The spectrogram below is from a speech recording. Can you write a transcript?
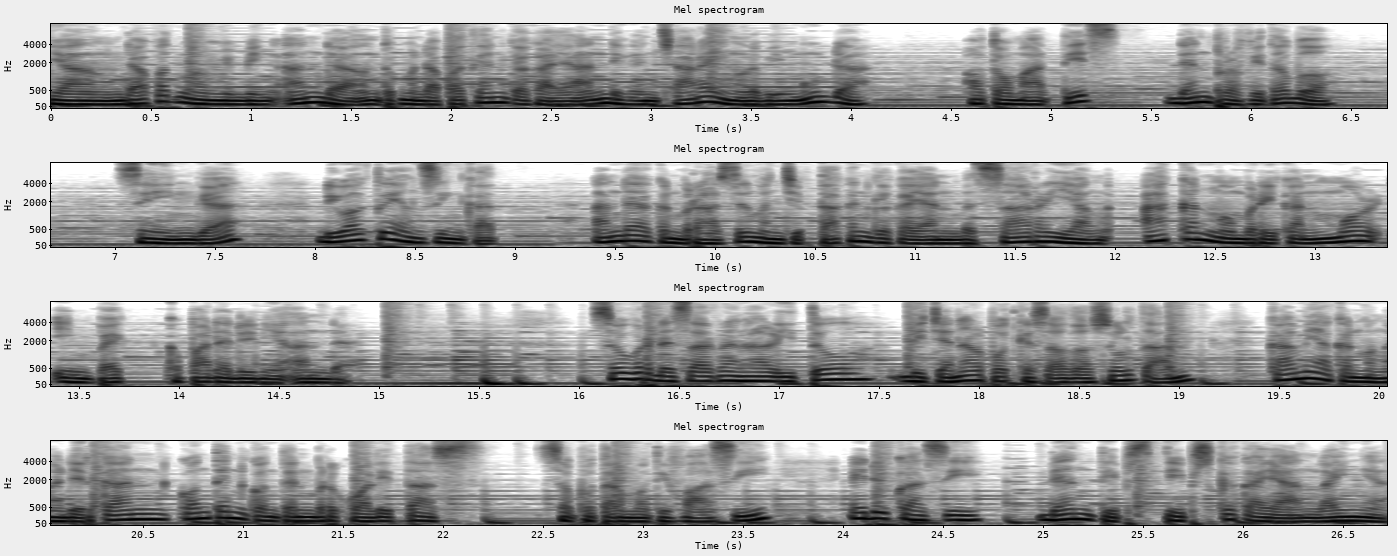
yang dapat membimbing Anda untuk mendapatkan kekayaan dengan cara yang lebih mudah, otomatis, dan profitable. Sehingga, di waktu yang singkat, Anda akan berhasil menciptakan kekayaan besar yang akan memberikan more impact kepada dunia Anda. So, berdasarkan hal itu, di channel Podcast Auto Sultan, kami akan menghadirkan konten-konten berkualitas seputar motivasi, edukasi, dan tips-tips kekayaan lainnya.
